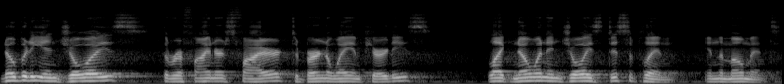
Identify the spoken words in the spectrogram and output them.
Nobody enjoys the refiner's fire to burn away impurities, like no one enjoys discipline in the moment.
